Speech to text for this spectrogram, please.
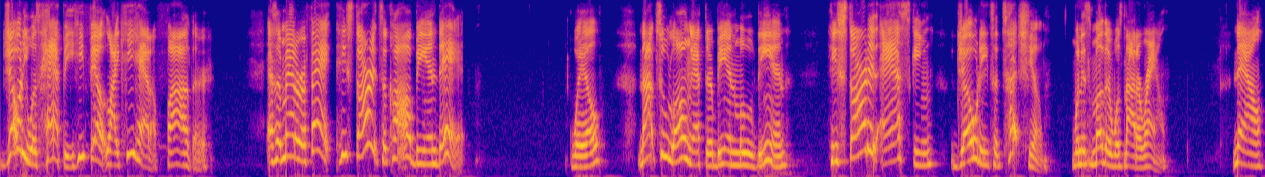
Jody was happy. He felt like he had a father. As a matter of fact, he started to call Ben dad. Well, not too long after being moved in, he started asking Jody to touch him when his mother was not around. Now,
